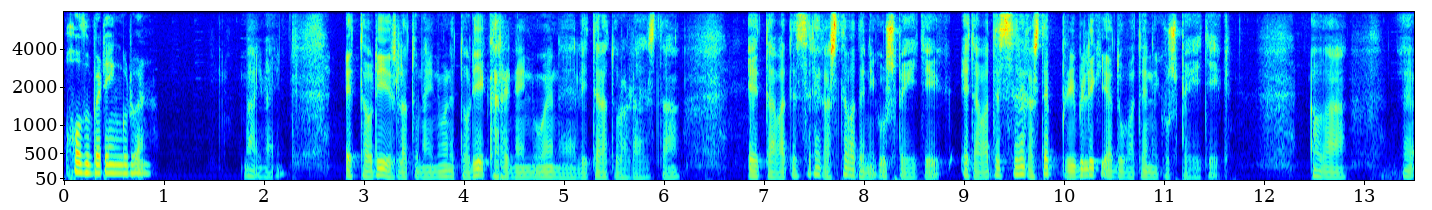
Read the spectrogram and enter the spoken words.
jodu bere inguruan. Bai, bai. Eta hori eslatu nahi nuen, eta hori ekarri nahi nuen e, literaturara ez da. Eta batez ere gazte baten ikuspegitik, eta batez ere gazte privilegiatu baten ikuspegitik. Hau da, e,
